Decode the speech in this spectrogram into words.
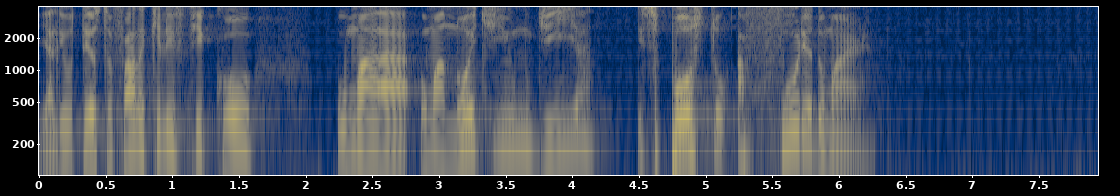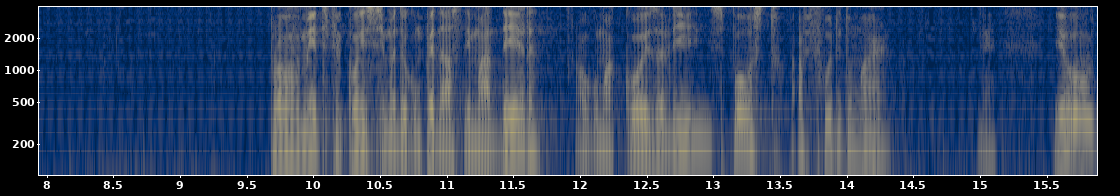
E ali o texto fala que ele ficou uma, uma noite e um dia exposto à fúria do mar. Provavelmente ficou em cima de algum pedaço de madeira, alguma coisa ali, exposto à fúria do mar. Eu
